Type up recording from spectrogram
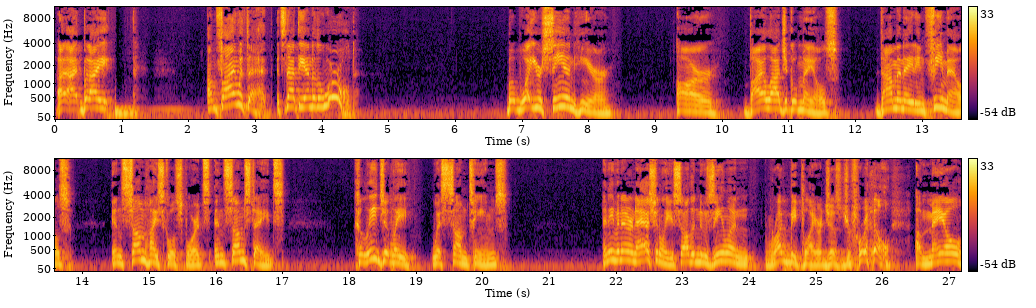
I, I, but I, I'm fine with that. It's not the end of the world. But what you're seeing here are biological males dominating females in some high school sports, in some states, collegiately with some teams and even internationally, you saw the New Zealand rugby player just drill a male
